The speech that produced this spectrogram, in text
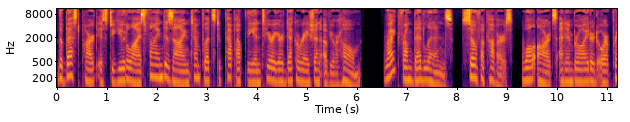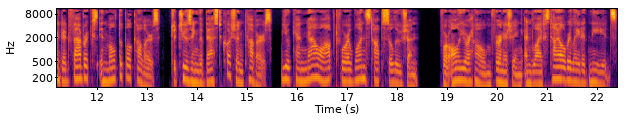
the best part is to utilize fine design templates to pep up the interior decoration of your home. Right from bed linens, sofa covers, wall arts and embroidered or printed fabrics in multiple colors, to choosing the best cushion covers, you can now opt for a one-stop solution. For all your home furnishing and lifestyle-related needs,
